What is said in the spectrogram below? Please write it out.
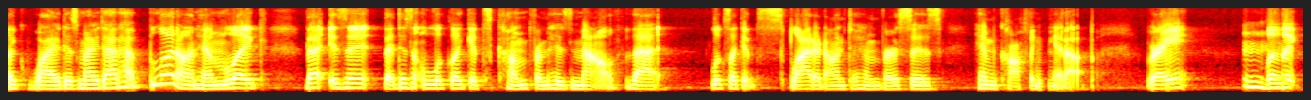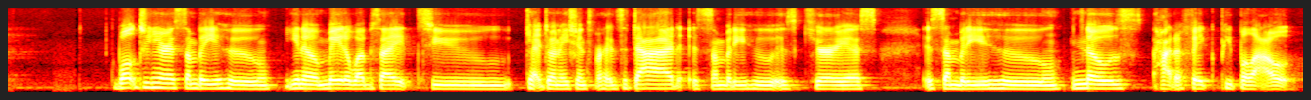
Like, why does my dad have blood on him? Like, that isn't, that doesn't look like it's come from his mouth. That looks like it's splattered onto him versus him coughing it up. Right? Mm-hmm. But like, Walt Jr. is somebody who, you know, made a website to get donations for his dad, is somebody who is curious, is somebody who knows how to fake people out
